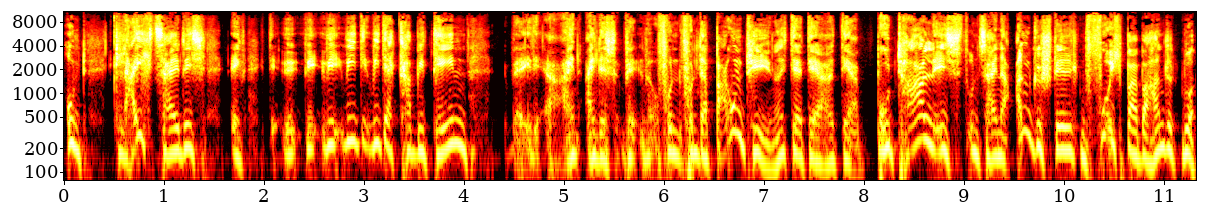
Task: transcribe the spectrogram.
und gleichzeitig äh, wie, wie, wie der Kapitän eines, von, von der Bounty, ne, der, der, der brutal ist und seine Angestellten furchtbar behandelt. Nur,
